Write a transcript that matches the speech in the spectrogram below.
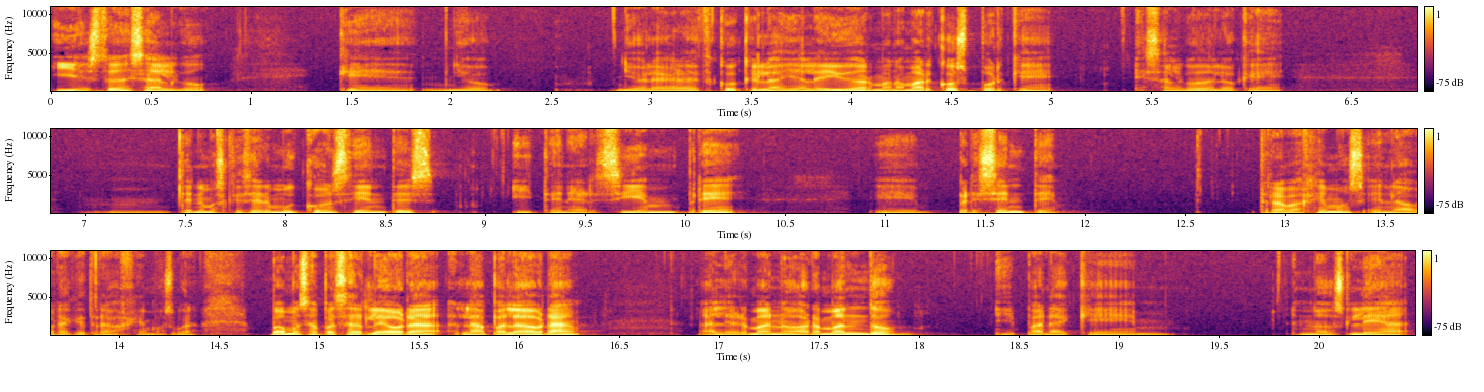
Y esto es algo que yo, yo le agradezco que lo haya leído, hermano Marcos, porque es algo de lo que Mm, tenemos que ser muy conscientes y tener siempre eh, presente. Trabajemos en la obra que trabajemos. Bueno, vamos a pasarle ahora la palabra al hermano Armando y para que nos lea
